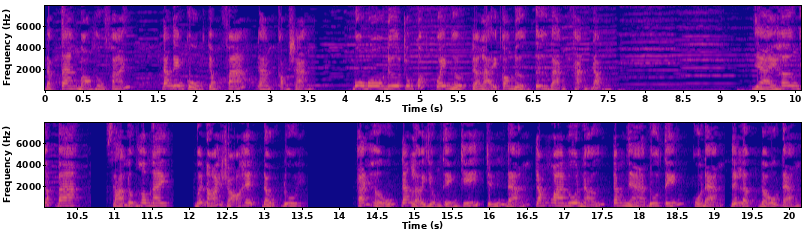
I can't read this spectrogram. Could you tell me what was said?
đập tan bọn hữu phái Đang điên cuồng chống phá đảng Cộng sản. Mô mô đưa Trung Quốc quay ngược trở lại con đường tư bản phản động. Dài hơn gấp 3 Xã luận hôm nay mới nói rõ hết đầu đuôi. Phái hữu đang lợi dụng thiện chí chỉnh đảng trăm hoa đua nở, trăm nhà đua tiếng của đảng để lật đổ đảng.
